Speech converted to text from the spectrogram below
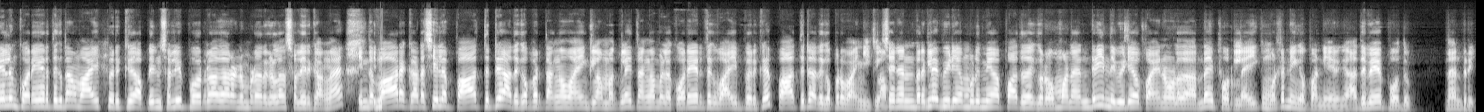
மேலும் குறையறதுக்கு தான் வாய்ப்பு இருக்கு அப்படின்னு சொல்லி பொருளாதார நிபுணர்கள்லாம் சொல்லியிருக்காங்க. இந்த வார கடைசியில் பார்த்துட்டு அதுக்கப்புறம் தங்கம் வாங்கிக்கலாம் மக்களே. தங்கம் விலை குறையறதுக்கு வாய்ப்பு இருக்குது பார்த்துட்டு அதுக்கப்புறம் வாங்கிக்கலாம். சரி நண்பர்களே வீடியோ முழுமையாக பார்த்ததுக்கு ரொம்ப நன்றி. இந்த வீடியோ பயனுள்ளதாக இருந்தால் இப்போ ஒரு லைக் மட்டும் நீங்கள் பண்ணிடுங்க அதுவே போதும். நன்றி.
